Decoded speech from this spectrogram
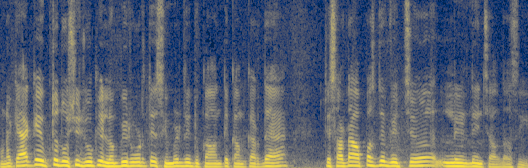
ਉਹਨਾਂ ਕਿਹਾ ਕਿ ਉਕਤ ਦੋਸ਼ੀ ਜੋ ਕਿ ਲੰਬੀ ਰੋਡ ਤੇ ਸੀਮੈਂਟ ਦੀ ਦੁਕਾਨ ਤੇ ਕੰਮ ਕਰਦਾ ਹੈ ਤੇ ਸਾਡਾ ਆਪਸ ਦੇ ਵਿੱਚ ਲੈਣ ਦੇਣ ਚੱਲਦਾ ਸੀ।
